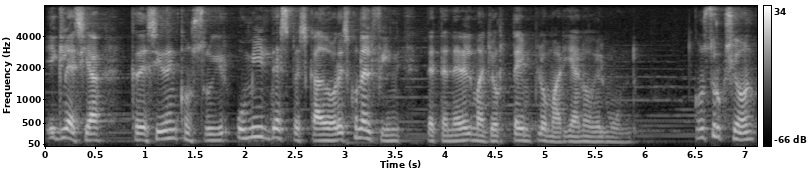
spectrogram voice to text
Iglesia que deciden construir humildes pescadores con el fin de tener el mayor templo mariano del mundo. Construcción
